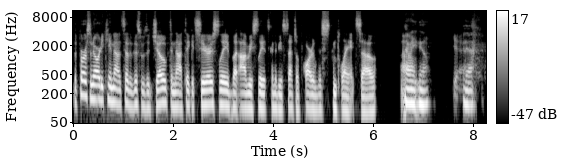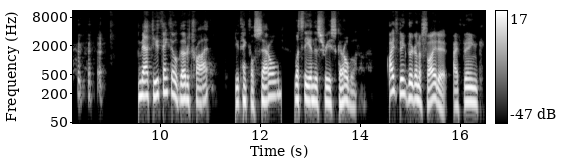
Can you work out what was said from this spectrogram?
The person already came out and said that this was a joke to not take it seriously, but obviously it's going to be a central part of this complaint. So um, there you go. Yeah. Yeah. Matt, do you think they'll go to trial? Do you think they'll settle? What's the industry scuttlebutt on that? I think they're going to fight it. I think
